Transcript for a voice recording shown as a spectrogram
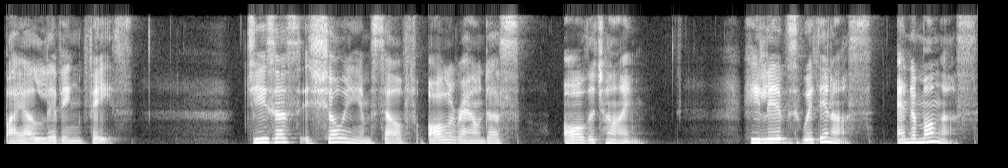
by a living faith. Jesus is showing himself all around us all the time. He lives within us and among us,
